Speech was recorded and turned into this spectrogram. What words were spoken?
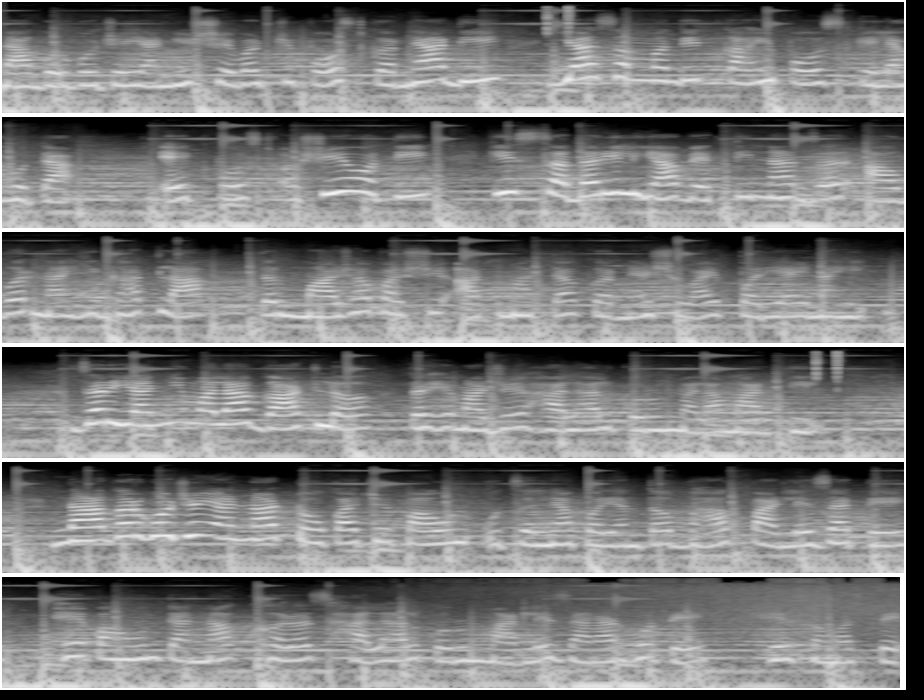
नागरगोजे यांनी शेवटची पोस्ट करण्याआधी या संबंधित काही पोस्ट केल्या होत्या. एक पोस्ट अशी होती की सदरील या व्यक्तींना जर आवर नाही घातला तर माझ्यापाशी आत्महत्या करण्याशिवाय पर्याय नाही. जर यांनी मला गाठलं तर हे माझे हालहाल करून मला मारतील. नागरगोजे यांना टोकाचे पाऊल उचलण्यापर्यंत भाग पाडले जाते. हे पाहून त्यांना खरंच हालहाल करून मारले जाणार होते हे समजते.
